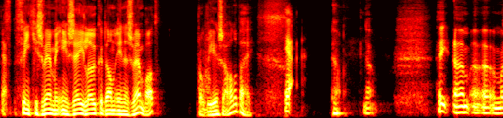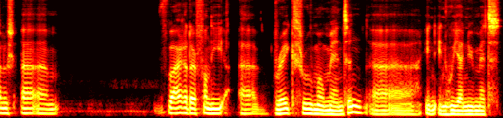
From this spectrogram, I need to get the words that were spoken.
ja, vind je zwemmen in zee leuker dan in een zwembad? Probeer ze allebei. Ja. Ja. ja. Hey, um, uh, Marloes, uh, waren er van die uh, breakthrough momenten in, in hoe jij nu met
